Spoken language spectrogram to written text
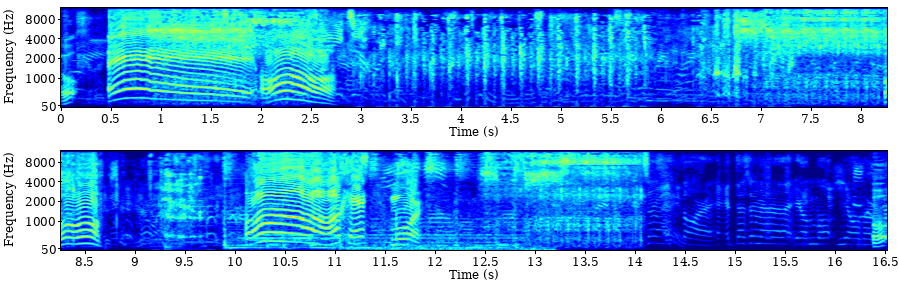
Oh, hey, here, more. now.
